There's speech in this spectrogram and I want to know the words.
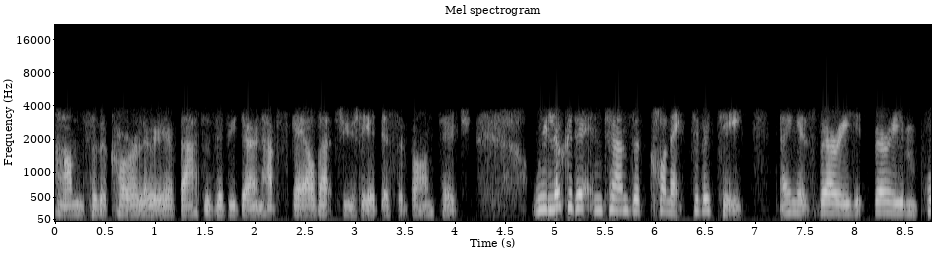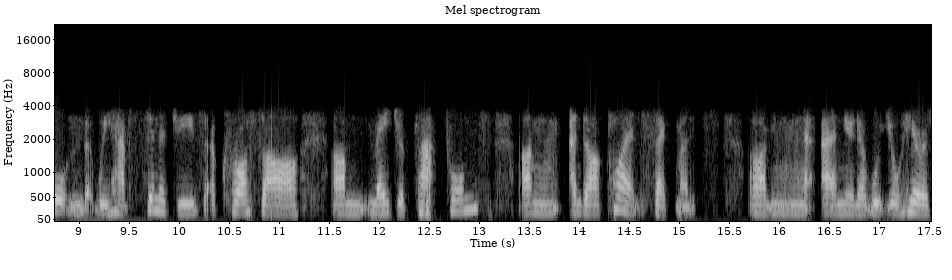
Um, so the corollary of that is if you don't have scale, that's usually a disadvantage. We look at it in terms of connectivity. I think it's very, very important that we have synergies across our um, major platforms um, and our client segments. Um, and you know you'll hear us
